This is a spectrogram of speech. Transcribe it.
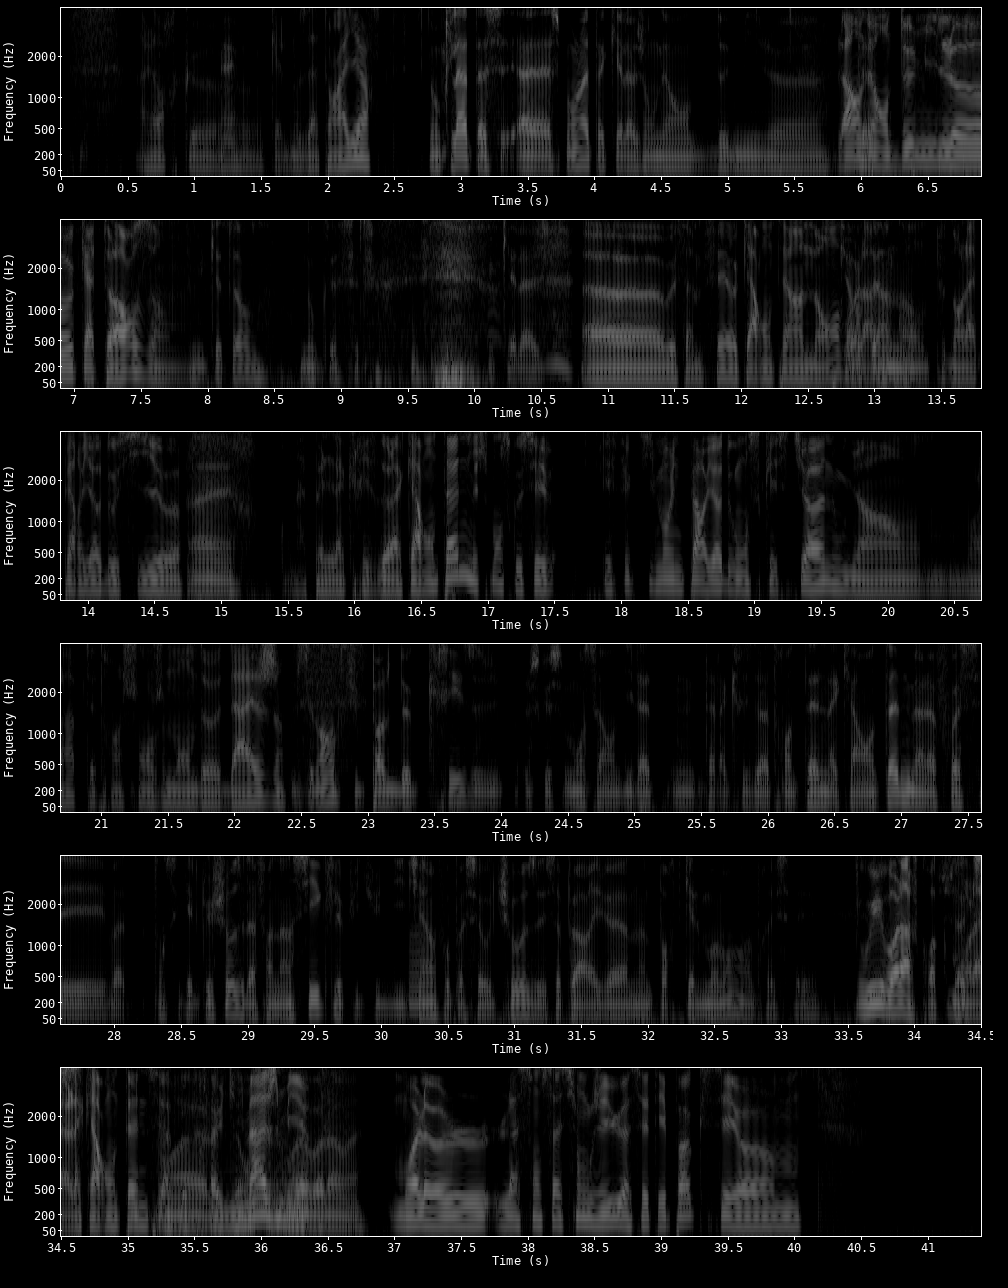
alors que, euh, qu'elle nous attend ailleurs. Donc là, t'as- à ce moment-là, tu as quel âge? On est en 2000, euh, Là, on est en 2014. 2014 Donc, fait quel âge? Euh, ça me fait euh, 41 ans. voilà, 41 donc ans. un peu dans la période aussi euh, Ouais. qu'on appelle la crise de la quarantaine, mais je pense que c'est effectivement une période où on se questionne, où il y a un- voilà, peut-être un changement de- d'âge. C'est marrant que tu parles de crise, parce que c'est- bon, ça en dit, la, t'as la crise de la trentaine, la quarantaine, mais à la fois c'est, bah, c'est quelque chose, la fin d'un cycle, et puis tu te dis tiens, faut passer à autre chose, et ça peut arriver à n'importe quel moment. Après, c'est Oui, voilà, je crois que bon, la, quarantaine, c'est à peu près une image, mais ouais, voilà, ouais. moi, le- la sensation que j'ai eue à cette époque, c'est euh,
